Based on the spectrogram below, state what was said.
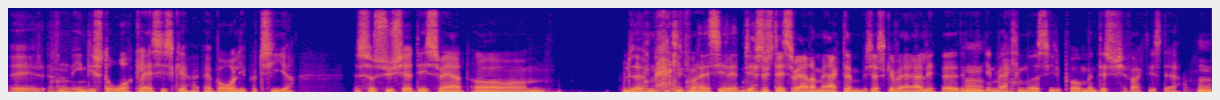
øh, sådan de store, klassiske øh, borgerlige partier, så synes jeg, det er svært at, det lyder mærkeligt, når jeg siger det. Jeg synes, det er svært at mærke dem, hvis jeg skal være ærlig. Øh, det er mm. en mærkelig måde at sige det på, men det synes jeg faktisk, det er. Mm.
